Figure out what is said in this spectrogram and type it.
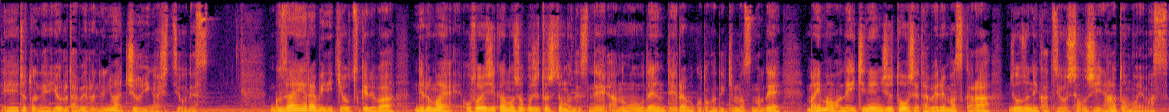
えー、ちょっとね、夜食べるのには注意が必要です。具材選びに気をつければ寝る前遅い時間の食事としてもですねあのおでんって選ぶことができますので、まあ、今はね一年中通して食べれますから上手に活用してほしいなと思います。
